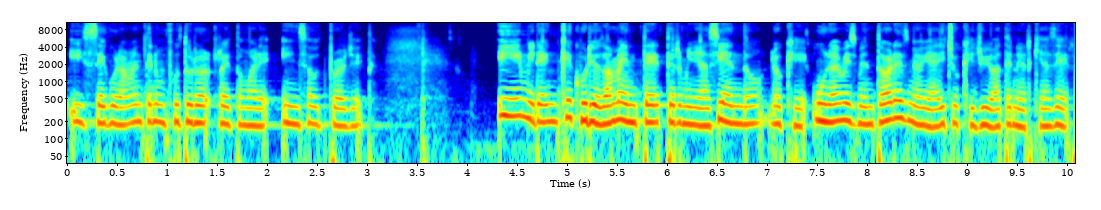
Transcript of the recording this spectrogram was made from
y seguramente en un futuro retomaré Inside Project. Y miren que curiosamente terminé haciendo lo que uno de mis mentores me había dicho que yo iba a tener que hacer.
